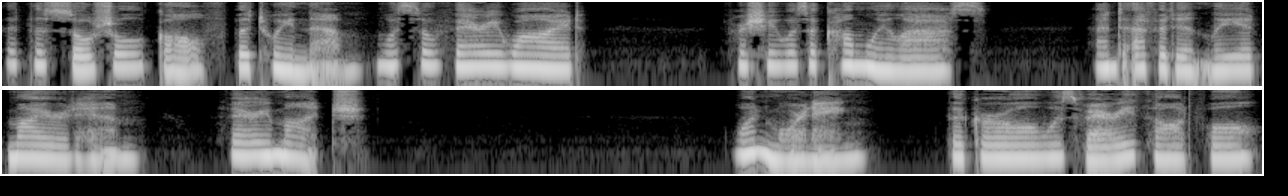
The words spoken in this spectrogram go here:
that the social gulf between them was so very wide for she was a comely lass, and evidently admired him very much. One morning, the girl was very thoughtful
